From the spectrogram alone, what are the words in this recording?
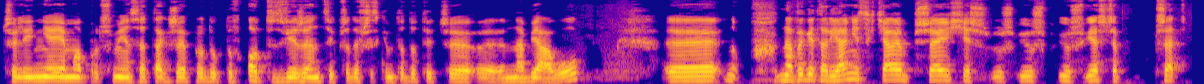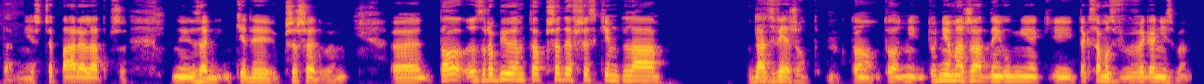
czyli nie jem oprócz mięsa także produktów odzwierzęcych, przede wszystkim to dotyczy e, nabiału. E, no, na wegetarianizm chciałem przejść już, już, już jeszcze przedtem, jeszcze parę lat, kiedy przeszedłem. E, to zrobiłem to przede wszystkim dla, dla zwierząt. To, to nie, tu nie ma żadnej u mnie, i tak samo z weganizmem,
